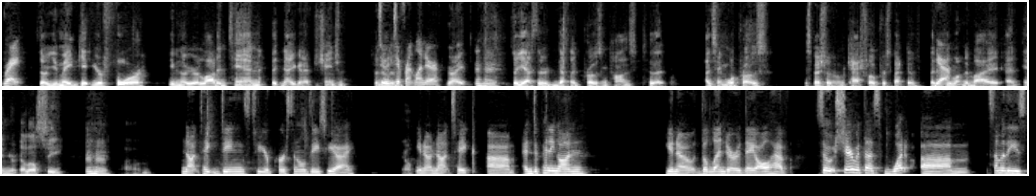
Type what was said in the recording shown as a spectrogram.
right So you may get your four, even though you're allotted 10, but now you're going to have to change to, to a different lender Right. hmm So, yes, there are definitely pros and cons to it. I'd say more pros, especially from a cash flow perspective. But Yeah. if you're wanting to buy it in your LLC, hmm um, not take dings to your personal DTI. Yep. You know, not take um, and depending on, you know, the lender, they all have. So share with us what um, some of these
